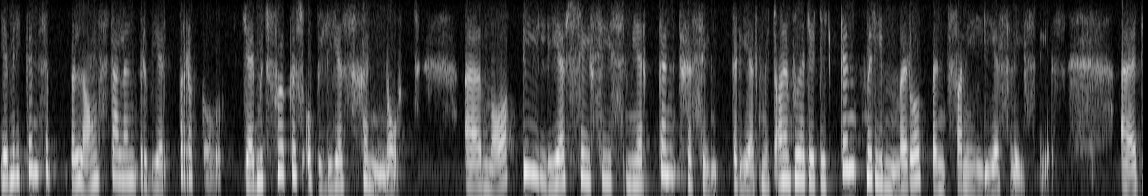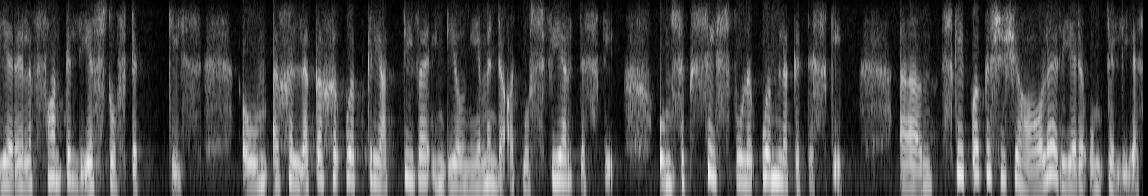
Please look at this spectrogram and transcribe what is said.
Jy moet die kind se belangstelling probeer prikkel. Jy moet fokus op leesgenot. Uh maak die leersessies meer kindgesentreerd. Met ander woorde, die kind moet die middelpunt van die leesles wees uh, die relevante leesstof te kies om 'n gelukkige, oop, kreatiewe en deelnemende atmosfeer te skep, om suksesvolle oomblikke te skep. Ehm um, skep ook 'n sosiale rede om te lees.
